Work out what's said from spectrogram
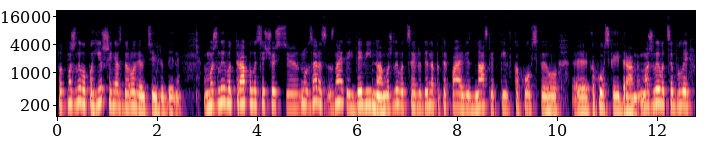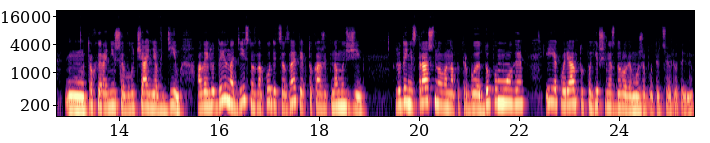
Тут, можливо, погіршення здоров'я у цієї людини. Можливо, трапилося щось. е, Ну, зараз, знаєте, йде війна. Можливо, це людина потерпає від наслідків Каховського, е, Каховської драми. Можливо, це були трохи раніше влучання в дім. Але людина дійсно знаходиться, знаєте, як то кажуть, на межі. Людині страшно, вона потребує допомоги. І як варіант, тут погіршення здоров'я може бути в цієї людини.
